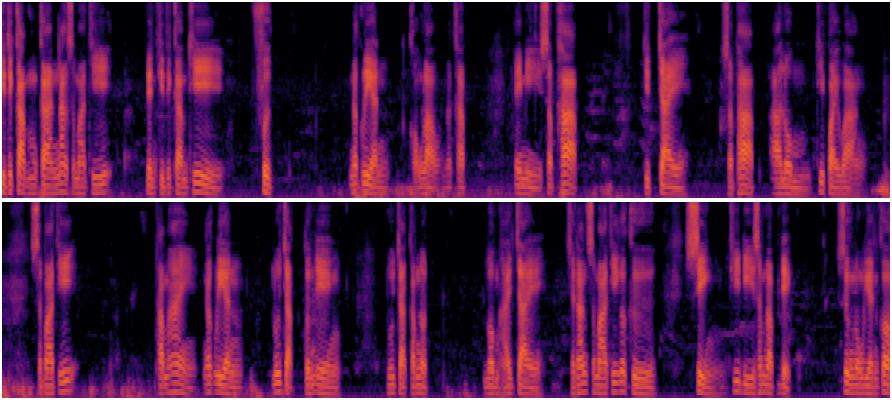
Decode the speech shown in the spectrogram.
กิจกรรมการนั่งสมาธิเป็นกิจกรรมที่ฝึกนักเรียนของเรานะครับ ให้มีสภาพจิตใจ สภาพอารมณ์ที่ปล่อยวาง สมาธิทำให้นักเรียนรู้จักตนเอง รู้จักกำหนดลมหายใจ ฉะนั้นสมาธิก็คือสิ่งที่ดีสำหรับเด็ก ซึ่งโรงเรียนก็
